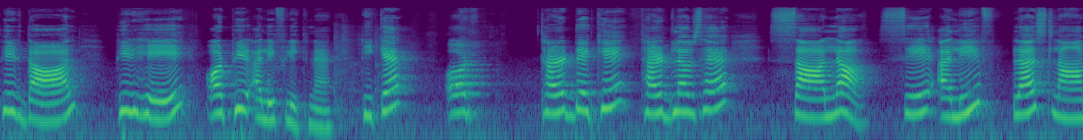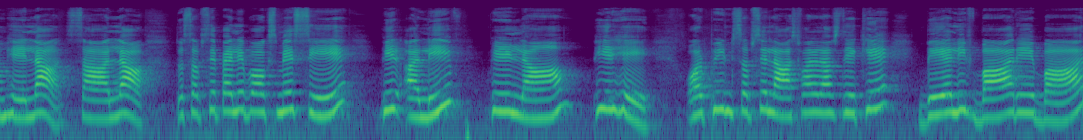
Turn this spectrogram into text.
फिर दाल, फिर हे और फिर अलिफ लिखना है, ठीक है? और थर्ड देखें थर्ड लफ्ज़ है, साला, से अलिफ प्लस लाम हेला, साला। तो सबसे पहले बॉक्स में से, फिर अलिफ, फिर लाम, फिर है। और फिर सबसे लास्ट वाला लफ्ज़ देखें, बे अलिफ बार ए बार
